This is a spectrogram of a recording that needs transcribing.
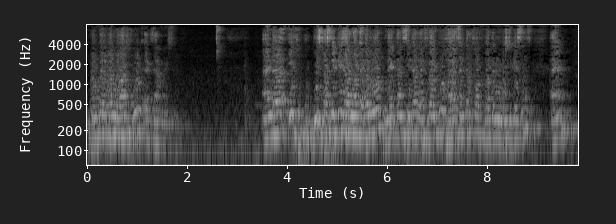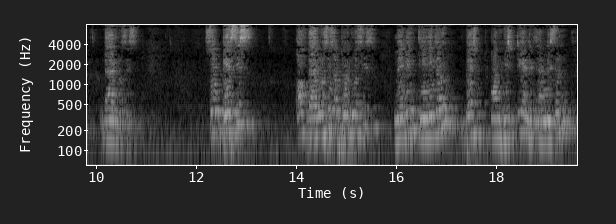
bronchial large fluid examination. And uh, if these facilities are not available, may consider referral to higher center for further investigations and diagnosis. So basis of diagnosis or prognosis may be clinical based on history and examination,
